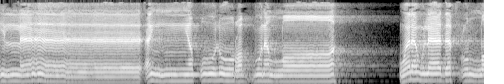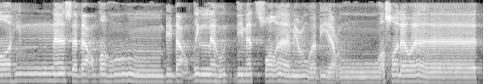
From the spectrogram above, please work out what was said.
إِلَّا أَن يَقُولُوا رَبُّنَا اللَّهُ ۗ وَلَوْلَا دَفْعُ اللَّهِ النَّاسَ بَعْضَهُم بِبَعْضٍ لَّهُدِّمَتْ صَوَامِعُ وَبِيَعٌ وَصَلَوَاتٌ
